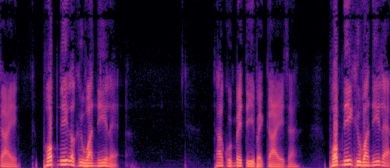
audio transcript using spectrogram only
ไกล พบนี้ก็คือวันนี้แหละ ถ้าคุณไม่ตีไปไกลใช่พบนี้คือวันนี้แหละ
